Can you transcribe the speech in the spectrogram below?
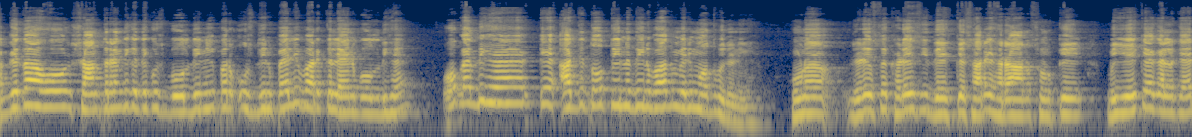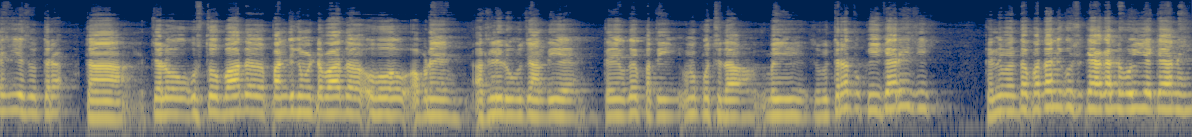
ਅੱਗੇ ਤਾਂ ਉਹ ਸ਼ਾਂਤ ਰਹਿੰਦੀ, ਕਦੇ ਕੁਝ ਬੋਲਦੀ ਨਹੀਂ, ਪਰ ਉਸ ਦਿਨ ਪਹਿਲੀ ਵਾਰ ਇੱਕ ਲਾਈਨ ਬੋਲਦੀ ਹੈ। ਉਹ ਕਹਿੰਦੀ ਹੈ ਕਿ ਅੱਜ ਤੋਂ 3 ਦਿਨ ਬਾਅਦ ਮੇਰੀ ਮੌਤ ਹੋ ਜਾਣੀ ਹੈ। ਹੁਣ ਜਿਹੜੇ ਉੱਥੇ ਖੜੇ ਸੀ, ਦੇਖ ਕੇ ਸਾਰੇ ਹੈਰਾਨ ਸੁਣ ਕੇ ਵੀ ਇਹ ਕੀ ਗੱਲ ਕਹਿ ਰਹੀ ਹੈ ਸੁਤਰਾ ਤਾਂ ਚਲੋ, ਉਸ ਤੋਂ ਬਾਅਦ 5 ਮਿੰਟ ਬਾਅਦ ਉਹ ਆਪਣੇ ਅਸਲੀ ਰੂਪ ਚ ਆਉਂਦੀ ਹੈ ਤੇ ਉਹਦੇ ਪਤੀ ਉਹਨੂੰ ਪੁੱਛਦਾ ਬਈ ਸੁਮਿਤਰਾ, ਤੂੰ ਕੀ ਕਹਿ ਰਹੀ ਸੀ? ਕਹਿੰਦੀ, ਮੈਨੂੰ ਤਾਂ ਪਤਾ ਨਹੀਂ ਕੁਝ ਕਿਆ ਗੱਲ ਹੋਈ ਹੈ, ਕਿਆ ਨਹੀਂ।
